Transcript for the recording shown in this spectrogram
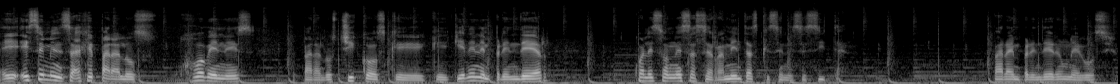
eh, ese mensaje para los jóvenes, para los chicos que, que quieren emprender, ¿cuáles son esas herramientas que se necesitan para emprender un negocio?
